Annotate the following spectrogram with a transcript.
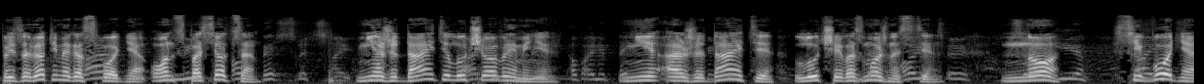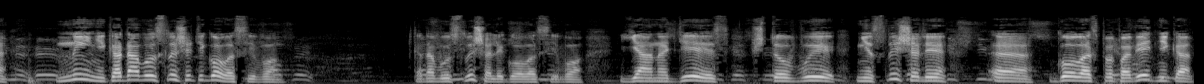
призовет имя Господня, он спасется. Не ожидайте лучшего времени, не ожидайте лучшей возможности, но сегодня, ныне, когда вы услышите голос Его, когда вы услышали голос Его, я надеюсь, что вы не слышали э, голос проповедника,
